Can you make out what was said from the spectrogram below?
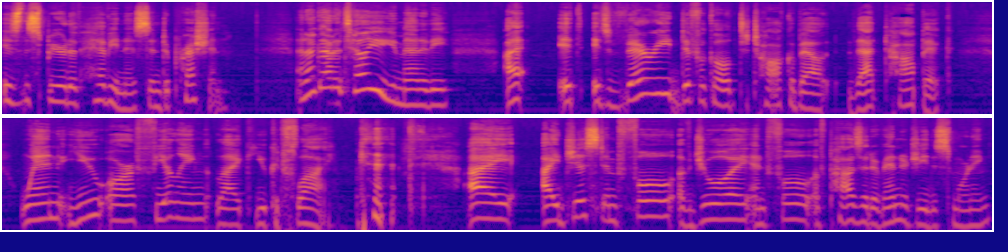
is the spirit of heaviness and depression. And I got to tell you, humanity, I it it's very difficult to talk about that topic when you are feeling like you could fly. I I just am full of joy and full of positive energy this morning.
